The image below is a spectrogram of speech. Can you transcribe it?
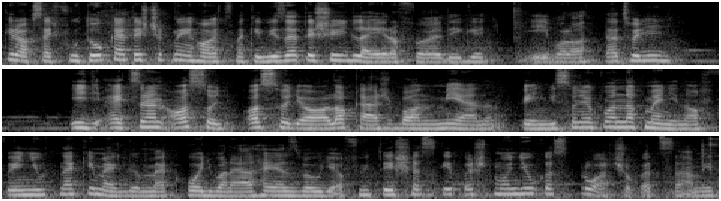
kiraksz egy futókát, és csak néha hagysz neki vizet, és így leér a földig egy év alatt. Tehát, hogy így így egyszerűen az, hogy, az, hogy a lakásban milyen fényviszonyok vannak, mennyi napfény jut neki, meg, meg hogy van elhelyezve ugye a fűtéshez képest mondjuk, az rohadt sokat számít.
